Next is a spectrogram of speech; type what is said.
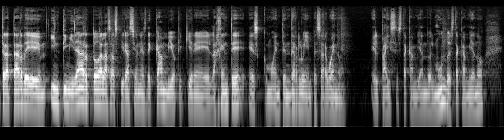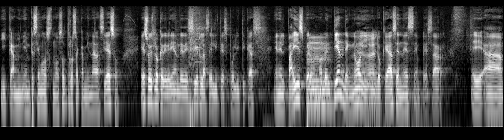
tratar de intimidar todas las aspiraciones de cambio que quiere la gente, es como entenderlo y empezar, bueno, el país está cambiando, el mundo está cambiando y cami- empecemos nosotros a caminar hacia eso. Eso es lo que deberían de decir las élites políticas en el país, pero no lo Mm. entienden, ¿no? Y lo que hacen es empezar eh, a,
